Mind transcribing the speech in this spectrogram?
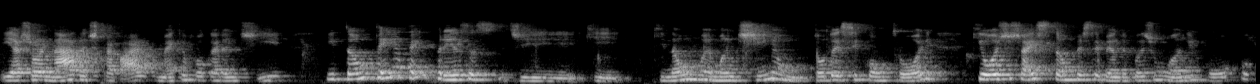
E a jornada de trabalho, como é que eu vou garantir? Então, tem até empresas de, que, que não mantinham todo esse controle, que hoje já estão percebendo, depois de um ano e pouco,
